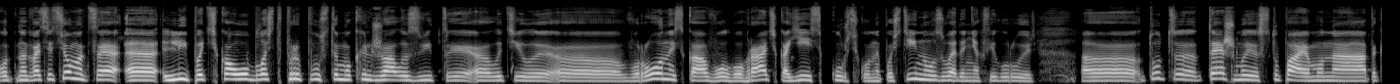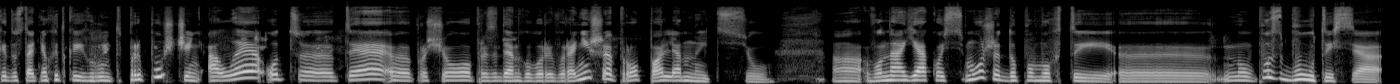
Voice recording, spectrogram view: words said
от на 27-е це е, Ліпецька область, припустимо, кинжали звідти е, летіли е, Воронезька, Волгоградська, Єйськ, Курську не постійно у зведеннях фігурують. Е, тут е, теж ми ступаємо на такий достатньо хиткий ґрунт припущень, але от от е, те, е, про що президент говорив раніше, про паляницю. Вона якось може допомогти е, ну, позбутися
